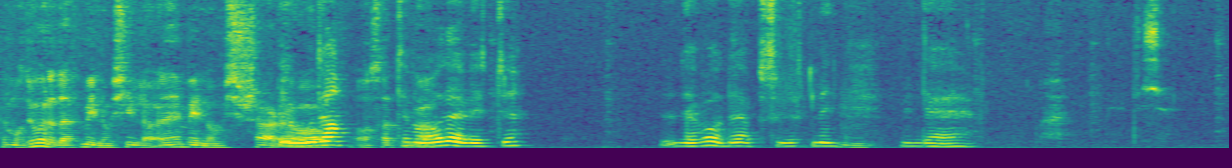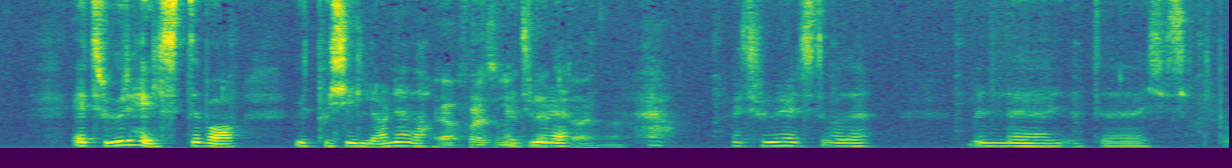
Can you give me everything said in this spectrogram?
Det måtte jo være der mellom, kjelleren- mellom sjela Jo og, da, og Det seterbua. var det, vet du. Det var det absolutt. Men, Mm. men det. Jeg tror helst det var ute på kilderen, jeg, da. Ja, for det er så Jeg litt tror det. der. ja. Jeg tror helst det var det. Men uh, det er jeg ikke sikker på.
